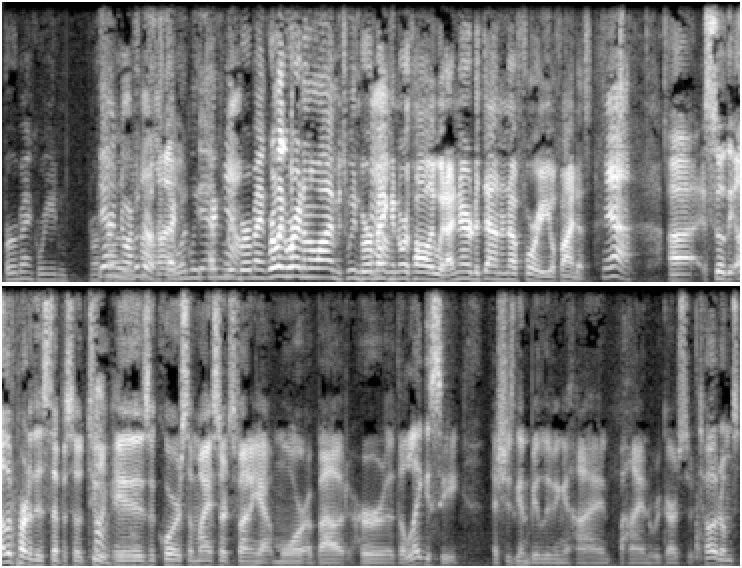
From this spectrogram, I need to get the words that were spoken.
Burbank? Are we in North Yeah, Hollywood? North It's Hollywood. Technically, Yeah. technically Yeah. Burbank. We're like right on the line between Burbank Yeah. and North Hollywood. I narrowed it down enough for you. You'll find us. Yeah. Uh, so the other part of this episode too is, of course, Amaya starts finding out more about her the legacy that she's going to be leaving behind behind in regards to totems.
